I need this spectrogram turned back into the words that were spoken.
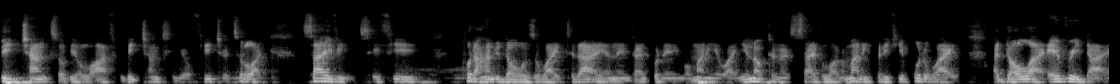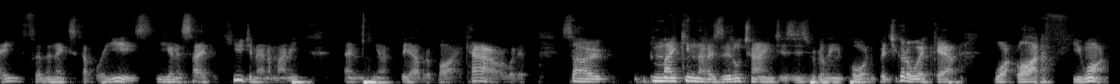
big chunks of your life and big chunks of your future. It's sort of like savings. If you put $100 away today and then don't put any more money away, you're not going to save a lot of money. But if you put away a dollar every day for the next couple of years, you're going to save a huge amount of money and you know be able to buy a car or whatever. So making those little changes is really important. But you've got to work out what life you want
